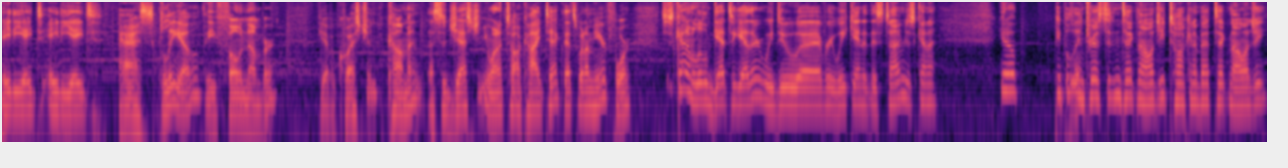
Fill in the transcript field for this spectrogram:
8888 Ask Leo, the phone number. If you have a question, comment, a suggestion, you want to talk high tech, that's what I'm here for. It's just kind of a little get together we do uh, every weekend at this time, just kind of you know, people interested in technology, talking about technology.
